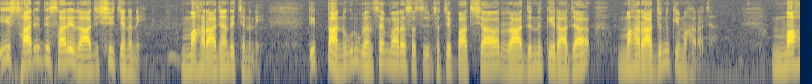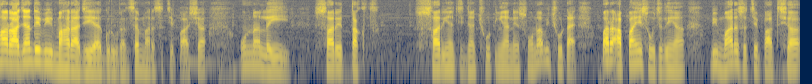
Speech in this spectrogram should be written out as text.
ਇਹ ਸਾਰੇ ਦੇ ਸਾਰੇ ਰਾਜਸੀ ਚਿੰਨ੍ਹ ਨੇ, ਮਹਾਰਾਜਾਂ ਦੇ ਚਿੰਨ੍ਹ ਨੇ। ਤੇ ਧੰਨ ਗੁਰੂ ਗ੍ਰੰਥ ਸਾਹਿਬ ਮਹਾਰਾਜ, ਸੱਚੇ ਸੱਚੇ ਪਾਤਸ਼ਾਹ, ਰਾਜਨ ਕੇ ਰਾਜਾ, ਮਹਾਰਾਜਨ ਕੇ ਮਹਾਰਾਜਾ। ਮਹਾਰਾਜਾਂ ਦੇ ਵੀ ਮਹਾਰਾਜੇ ਆ ਗੁਰੂ ਗ੍ਰੰਥ ਸਾਹਿਬ ਮਹਾਰਾਜ ਸੱਚੇ ਪਾਤਸ਼ਾਹ। ਉਹਨਾਂ ਲਈ ਸਾਰੇ ਤਖਤ ਸਾਰੀਆਂ ਚੀਜ਼ਾਂ ਛੋਟੀਆਂ ਨੇ ਸੋਨਾ ਵੀ ਛੋਟਾ ਹੈ। ਪਰ ਆਪਾਂ ਇਹ ਸੋਚਦੇ ਹਾਂ ਵੀ ਮਹਾਰਾਜ ਸੱਚੇ ਪਾਤਸ਼ਾਹ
